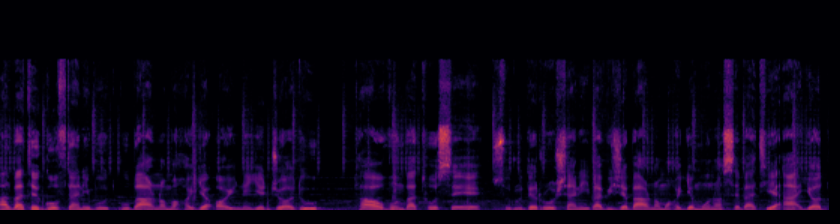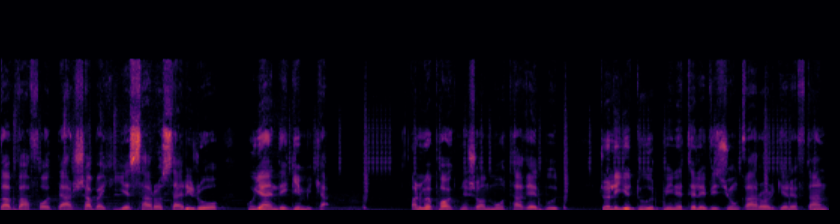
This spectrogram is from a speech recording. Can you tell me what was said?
البته گفتنی بود او برنامه های آینه جادو، تعاون و توسعه، سرود روشنی و ویژه برنامه های مناسبتی اعیاد و وفات در شبکه سراسری رو گویندگی می‌کرد. خانم پاکنشان معتقد بود جلوی دوربین تلویزیون قرار گرفتن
